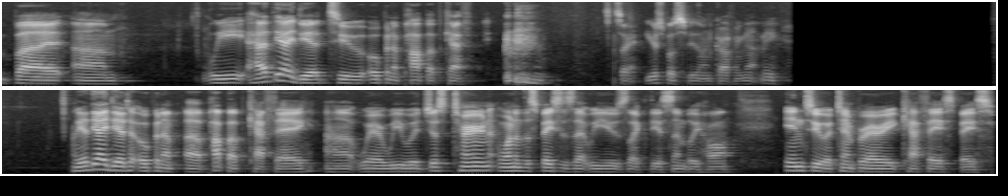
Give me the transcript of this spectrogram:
but um, we had the idea to open a pop up cafe. Sorry, you're supposed to be the one coughing, not me. We had the idea to open up a pop up cafe uh, where we would just turn one of the spaces that we use, like the assembly hall, into a temporary cafe space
